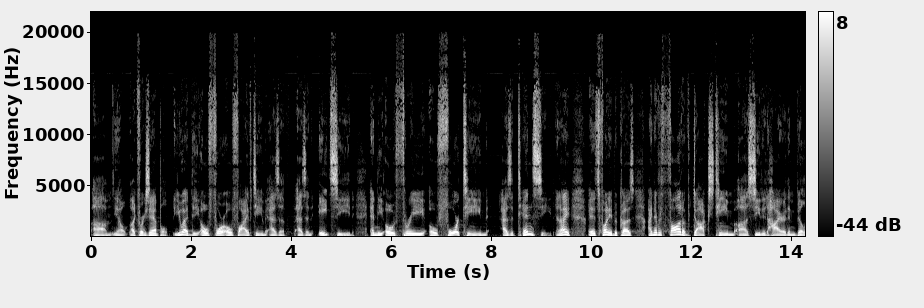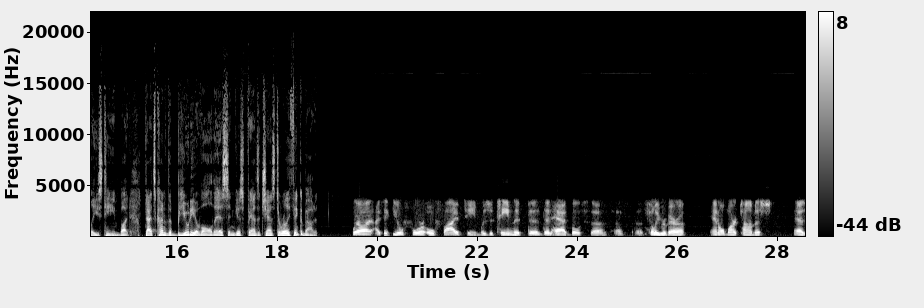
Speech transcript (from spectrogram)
um, you know like for example, you had the 0405 team as a as an 8 seed and the 0304 team as a 10 seed. And I, it's funny because I never thought of Doc's team uh, seeded higher than Billy's team, but that's kind of the beauty of all this and gives fans a chance to really think about it. Well, I think the 04-05 team was a team that uh, that had both uh, uh, Philly Rivera and Omar Thomas as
